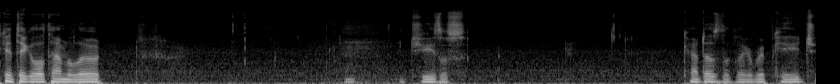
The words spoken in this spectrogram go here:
It's gonna take a little time to load. Jesus. Kinda does look like a rib cage.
